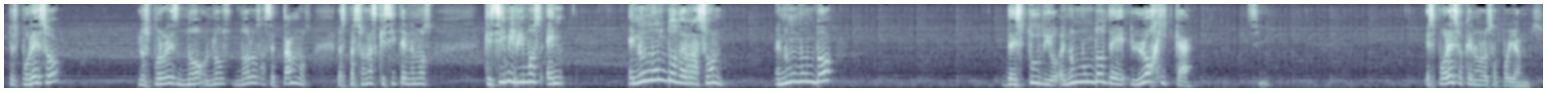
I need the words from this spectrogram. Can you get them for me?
Entonces por eso los progres no, no, no, los aceptamos. Las personas que sí tenemos, que sí vivimos en, en un mundo de razón, en un mundo de estudio, en un mundo de lógica. Es por eso que no los apoyamos.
